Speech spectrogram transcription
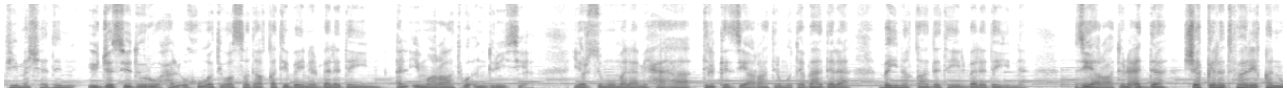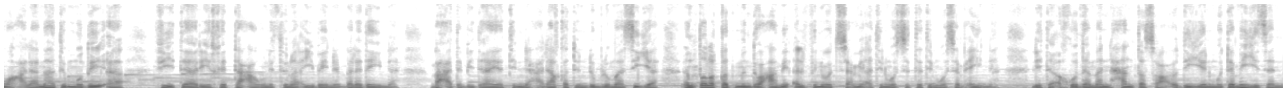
في مشهد يجسد روح الأخوة والصداقة بين البلدين الإمارات وإندونيسيا يرسم ملامحها تلك الزيارات المتبادلة بين قادتي البلدين. زيارات عدة شكلت فارقا وعلامات مضيئة في تاريخ التعاون الثنائي بين البلدين. بعد بداية لعلاقة دبلوماسية انطلقت منذ عام 1976 لتأخذ منحا تصاعديا متميزا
